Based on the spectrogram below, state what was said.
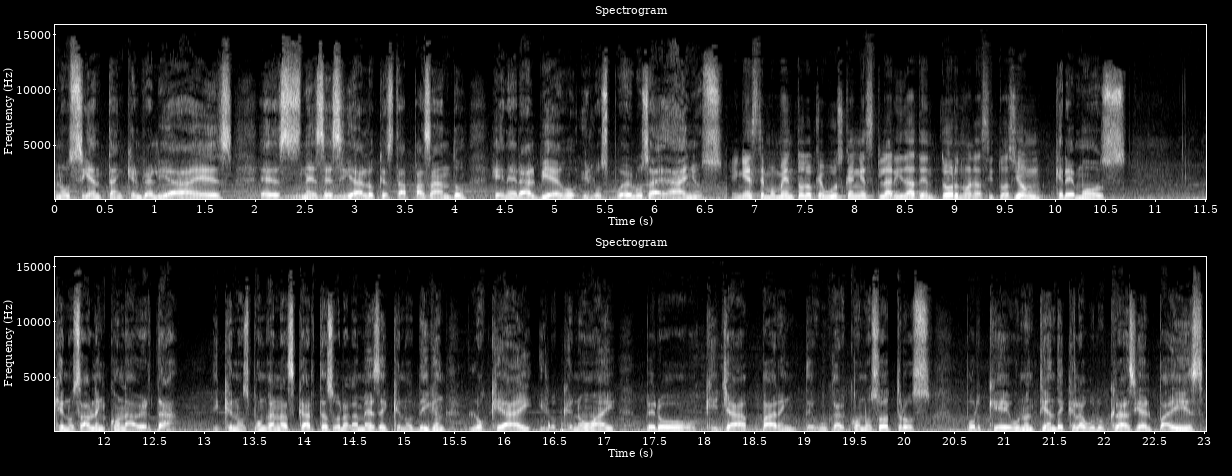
nos sientan que en realidad es, es necesidad lo que está pasando General Viejo y los pueblos aledaños. En este momento lo que buscan es claridad en torno a la situación. Queremos que nos hablen con la verdad y que nos pongan las cartas sobre la mesa y que nos digan lo que hay y lo que no hay, pero que ya paren de jugar con nosotros, porque uno entiende que la burocracia del país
